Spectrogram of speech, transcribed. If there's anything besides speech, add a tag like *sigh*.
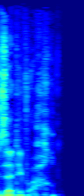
Vous allez voir.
